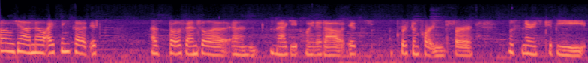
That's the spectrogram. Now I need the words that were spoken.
Oh, yeah, no, I think that it's, as both Angela and Maggie pointed out, it's, of course, important for listeners to be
